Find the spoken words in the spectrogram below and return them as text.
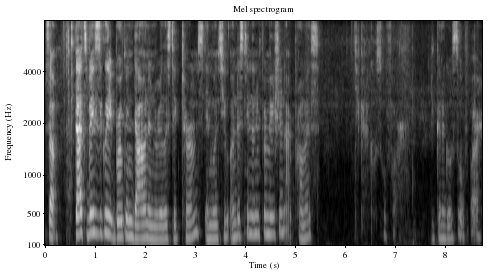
So that's basically broken down in realistic terms. And once you understand that information, I promise you're going to go so far. You're to go so far.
